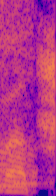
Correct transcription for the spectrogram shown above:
camera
